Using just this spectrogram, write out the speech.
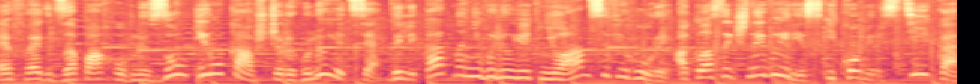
Ефект запаху внизу і рукав, що регулюється, делікатно нівелюють нюанси фігури. А класичний виріз і комір стійка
